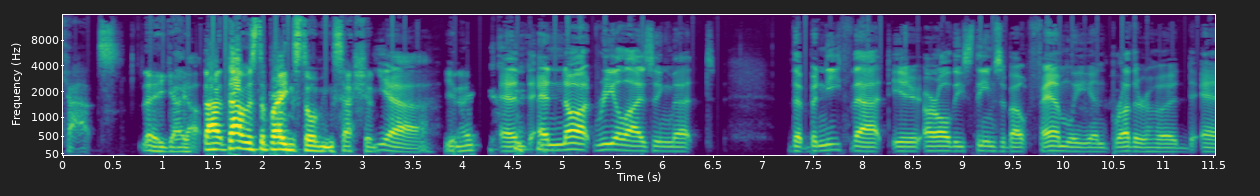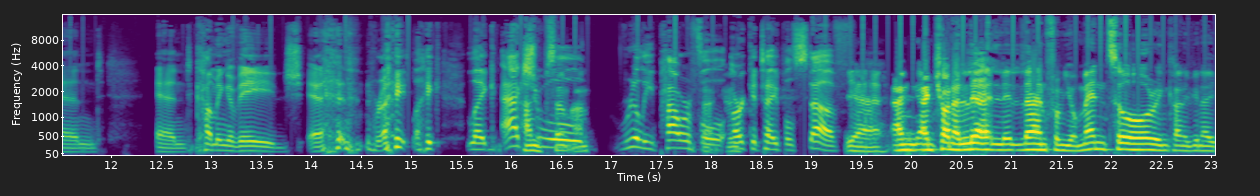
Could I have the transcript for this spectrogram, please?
Cats. There you go. Yeah. That that was the brainstorming session. yeah, You know. and and not realizing that that beneath that are all these themes about family and brotherhood and and mm. coming of age and right like like actual. Really powerful Exactly. archetypal stuff Yeah, and and trying to le- le- learn from your mentor and kind of you know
